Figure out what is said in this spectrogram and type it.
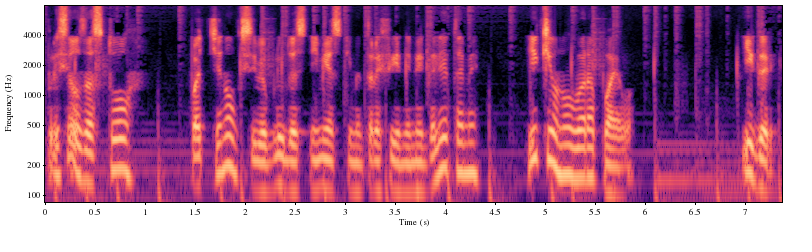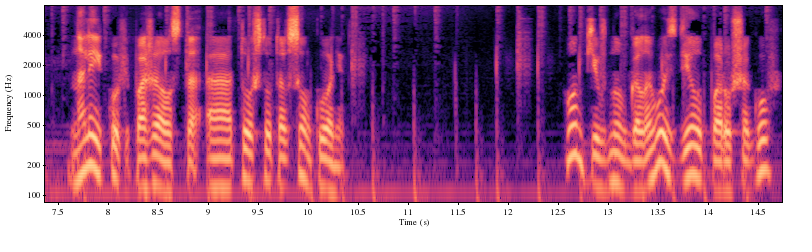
присел за стол, подтянул к себе блюдо с немецкими трофейными галетами и кивнул Воропаеву. «Игорь, налей кофе, пожалуйста, а то что-то в сон клонит». Он, кивнув головой, сделал пару шагов,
